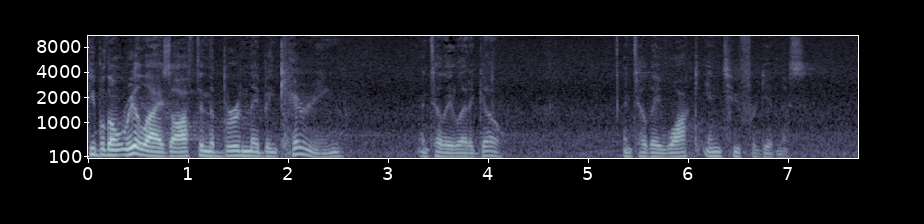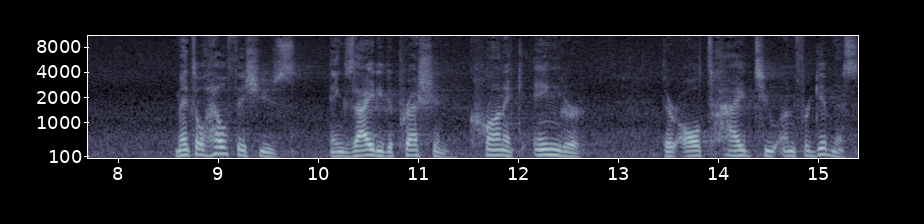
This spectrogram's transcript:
People don't realize often the burden they've been carrying until they let it go, until they walk into forgiveness. Mental health issues, anxiety, depression, chronic anger, they're all tied to unforgiveness.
